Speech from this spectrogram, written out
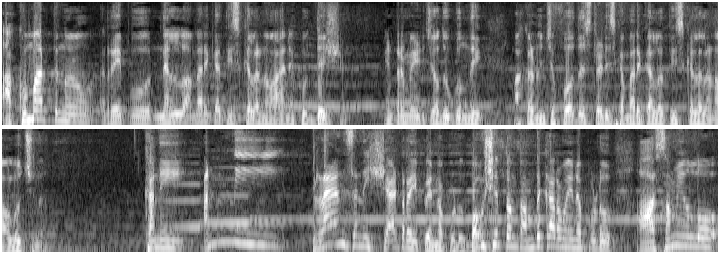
ఆ కుమార్తెను రేపు నెలలో అమెరికా తీసుకెళ్ళడం ఆయనకు ఉద్దేశం ఇంటర్మీడియట్ చదువుకుంది అక్కడ నుంచి ఫర్దర్ స్టడీస్కి అమెరికాలో తీసుకెళ్ళాలని ఆలోచన. కానీ అన్ని ప్లాన్స్ అన్ని షాటర్ అయిపోయినప్పుడు భవిష్యత్ అంత అంధకారం అయినప్పుడు ఆ సమయంలో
